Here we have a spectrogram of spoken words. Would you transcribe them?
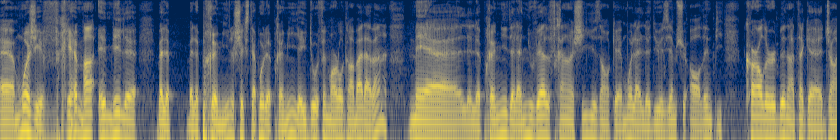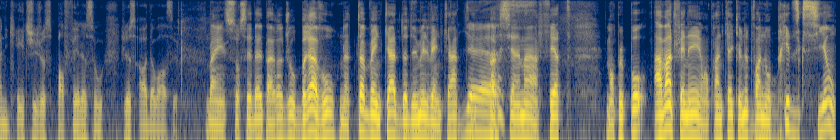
Euh, moi, j'ai vraiment aimé le, ben, le, ben, le premier. là. Je sais que c'était pas le premier. Il y a eu d'autres films Mortal Kombat avant, là. mais euh, le, le premier de la nouvelle franchise. Donc, euh, moi, la- le deuxième, je suis all-in. Puis Carl Urban en tant que Johnny Cage, c'est juste parfait. Là, so, juste hâte de voir ça. Ben, sur ces belles paroles, Joe, bravo. Notre top 24 de 2024 est Yes. officiellement fait. Mais on peut pas, avant de finir, on va prendre quelques minutes pour faire nos prédictions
